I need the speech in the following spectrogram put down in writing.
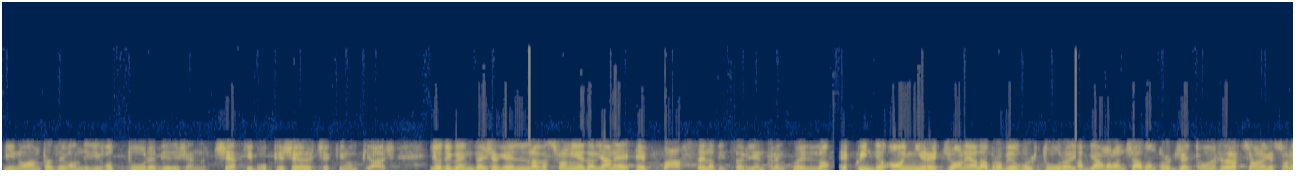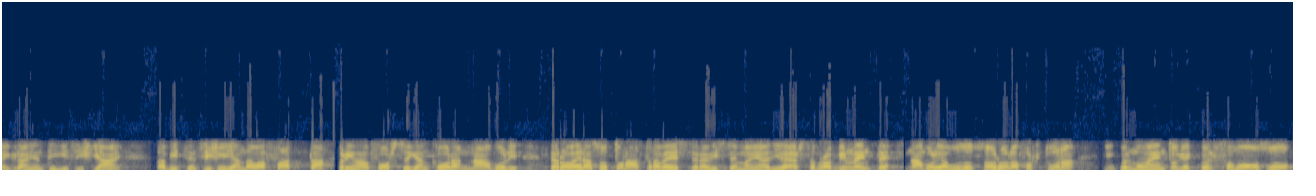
i 90 secondi di cottura e via dicendo. C'è a chi può piacere e c'è a chi non piace. Io dico invece che la gastronomia italiana è vasta e la pizza rientra in quello e quindi ogni regione ha la propria cultura. Abbiamo lanciato un progetto come federazione che sono i grani antichi siciliani la pizza in Sicilia andava fatta prima forse che ancora a Napoli, però era sotto un'altra veste, era vista in maniera diversa. Probabilmente Napoli ha avuto solo la fortuna in quel momento che quel famoso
